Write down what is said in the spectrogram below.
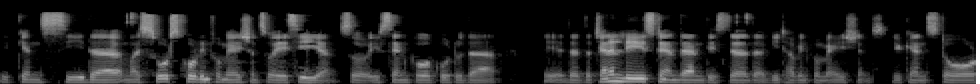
You can see the my source code information so it's here. So you can go go to the the, the channel list and then this uh, the github informations. You can store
